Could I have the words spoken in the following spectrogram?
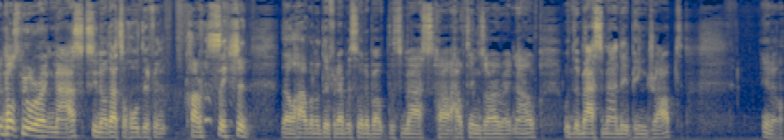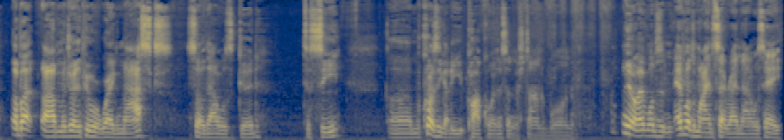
most people wearing masks. You know, that's a whole different conversation that I'll have on a different episode about this mask, how, how things are right now with the mask mandate being dropped. You know, but uh, majority of people were wearing masks, so that was good to see. Um, of course, you got to eat popcorn. It's understandable, and you know, everyone's everyone's mindset right now is, hey,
